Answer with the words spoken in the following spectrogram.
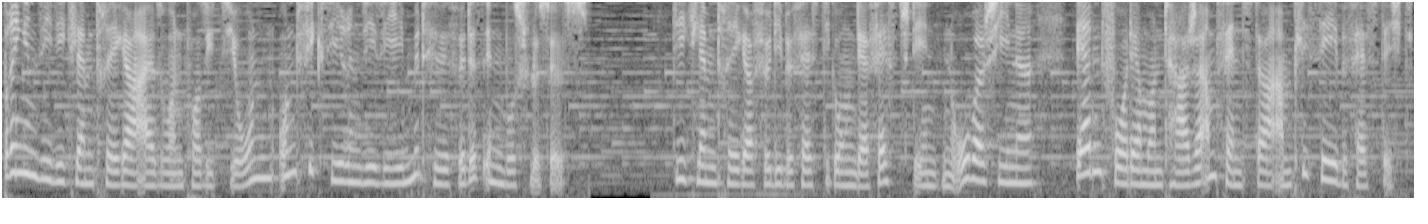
Bringen Sie die Klemmträger also in Position und fixieren Sie sie mit Hilfe des Inbusschlüssels. Die Klemmträger für die Befestigung der feststehenden Oberschiene werden vor der Montage am Fenster am Plissé befestigt.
